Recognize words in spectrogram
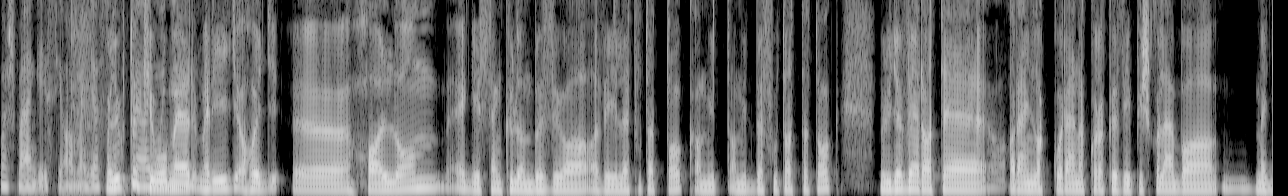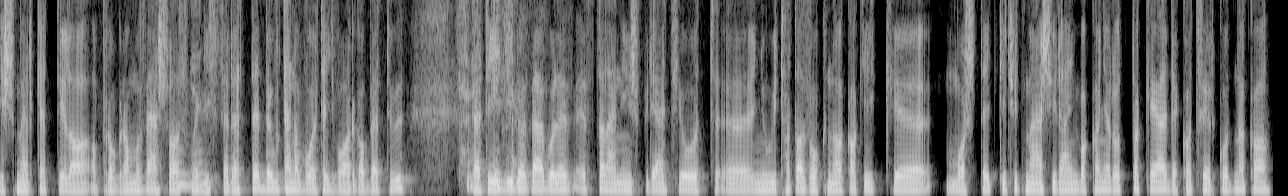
most már egész jól megy. Azt Mondjuk tök jó, mert, mert így, ahogy ö, hallom, egészen különböző a, az életutatok, amit, amit befutattatok. Mert ugye Vera, te aránylag korán akkor a középiskolába megismerkedtél a, a programozással, azt Igen. meg is szeretted, de utána volt egy varga betű. Tehát így Igen. igazából ez, ez talán inspirációt ö, nyújthat azoknak, akik ö, most egy kicsit más irányba kanyarodtak el, de kacérkodnak a,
